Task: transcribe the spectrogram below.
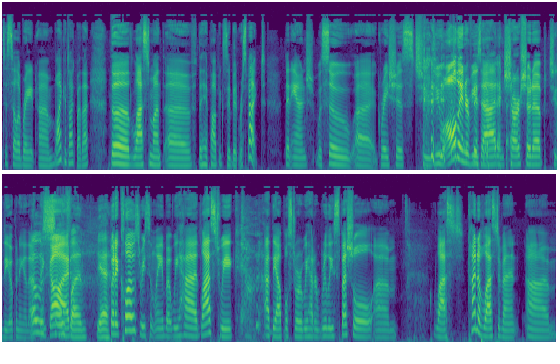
to celebrate. Um, well, I can talk about that. The last month of the hip hop exhibit, Respect. That Ange was so uh, gracious to do all the interviews at, and Shar showed up to the opening of that. That was God. so fun. Yeah. But it closed recently. But we had last week at the Apple Store, we had a really special um, last kind of last event um,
